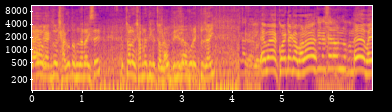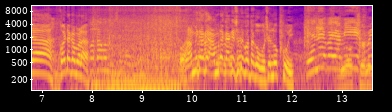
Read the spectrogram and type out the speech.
যাই হোক একজন স্বাগতম জানাইছে। তো চলেন সামনের দিকে চলেন ব্রিজের উপর একটু যাই। এ ভাইয়া কয় টাকা ভাড়া? স্যার অন্য কোনো। এ ভাইয়া কয় টাকা ভাড়া? আমি কাকে আমরা কাকের সাথে কথা কব? সে লোক কই? এনে ভাই আমি আমি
